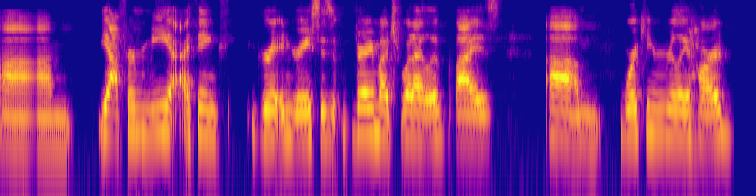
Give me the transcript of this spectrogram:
um, yeah, for me, I think grit and grace is very much what I live by is um, working really hard,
